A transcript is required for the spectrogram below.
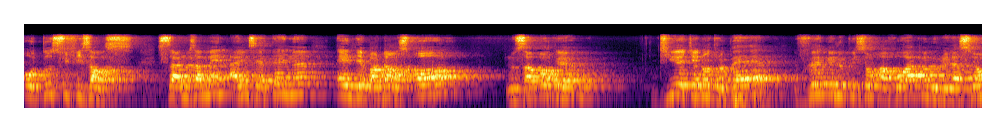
autosuffisance. Ça nous amène à une certaine indépendance. Or, nous savons que Dieu qui est notre Père veut que nous puissions avoir une relation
